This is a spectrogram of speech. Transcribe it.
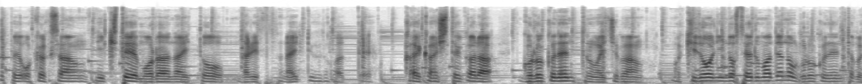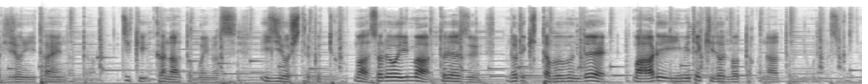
やっぱりお客さんに来てもらわないと成り立たないっていうのがあって開館してから56年っていうのが一番、まあ、軌道に乗せるまでの56年っていうのが非常に大変だった時期かなと思います。維持をしていくっていうかまあそれを今とりあえず乗り切った部分で、まあ、ある意味で軌道に乗ったかなというふうに思いますけどね。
